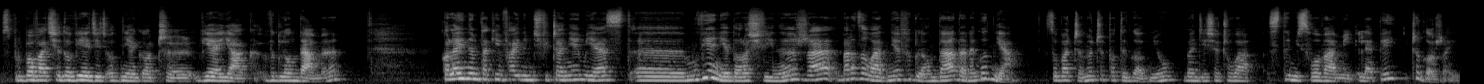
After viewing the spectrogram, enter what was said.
spróbować się dowiedzieć od niego, czy wie, jak wyglądamy. Kolejnym takim fajnym ćwiczeniem jest e, mówienie do rośliny, że bardzo ładnie wygląda danego dnia. Zobaczymy, czy po tygodniu będzie się czuła z tymi słowami lepiej czy gorzej.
